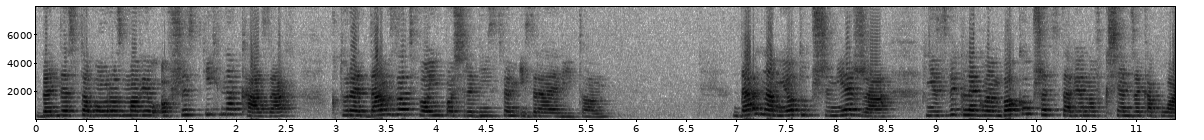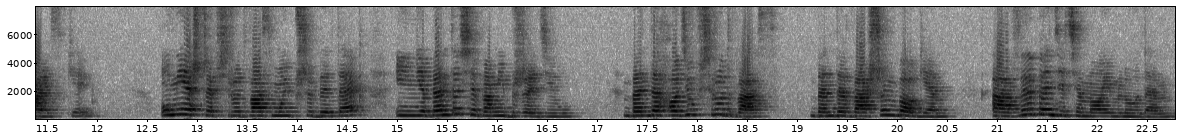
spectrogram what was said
Będę z Tobą rozmawiał o wszystkich nakazach, które dam za Twoim pośrednictwem Izraelitom. Dar namiotu przymierza niezwykle głęboko przedstawiono w księdze kapłańskiej. Umieszczę wśród Was mój przybytek i nie będę się Wami brzydził. Będę chodził wśród Was, będę Waszym Bogiem, a Wy będziecie moim ludem.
